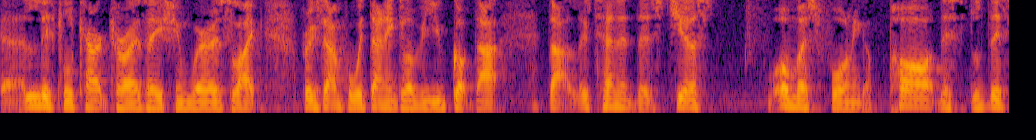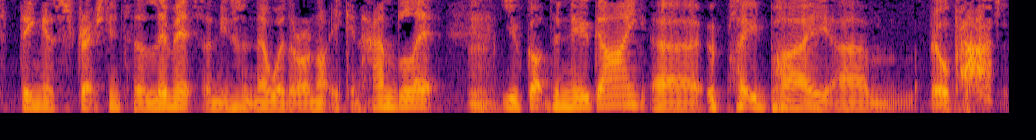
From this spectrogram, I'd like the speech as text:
uh, little characterization. Whereas, like for example, with Danny Glover, you've got that that lieutenant that's just almost falling apart. This this thing has stretched into the limits, and he doesn't know whether or not he can handle it. You've got the new guy, uh, played by um, Bill Paxton.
